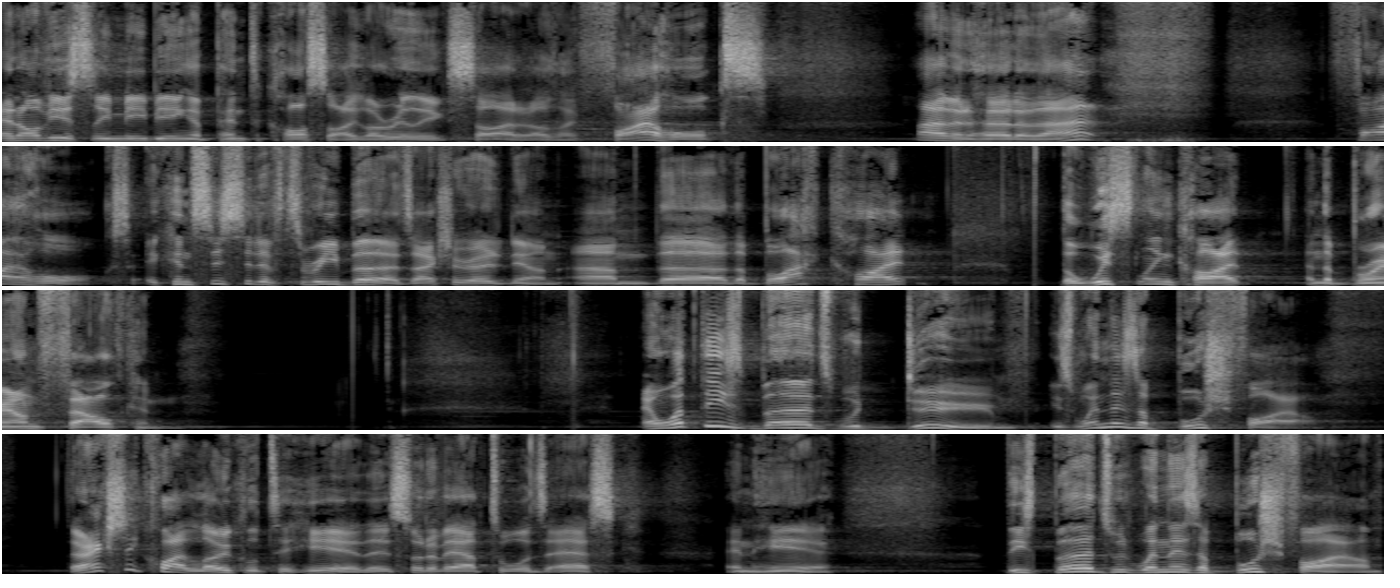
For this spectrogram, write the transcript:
And obviously, me being a Pentecostal, I got really excited. I was like, Firehawks? I haven't heard of that. Firehawks. It consisted of three birds. I actually wrote it down um, the, the black kite, the whistling kite, and the brown falcon. And what these birds would do is when there's a bushfire, they're actually quite local to here. They're sort of out towards Esk and here. These birds would, when there's a bushfire,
